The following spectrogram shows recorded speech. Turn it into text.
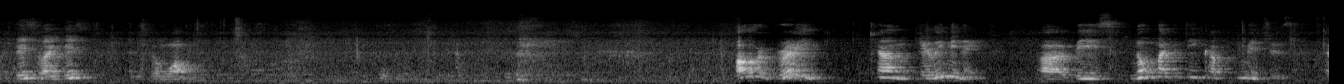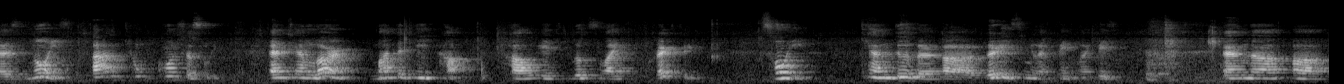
like this, like this, and so on. Our brain can eliminate uh, these non-Matete cup images as noise unconsciously and can learn Matete cup, how it looks like correctly. SOINN can do the uh, very similar thing like this. And uh, uh,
